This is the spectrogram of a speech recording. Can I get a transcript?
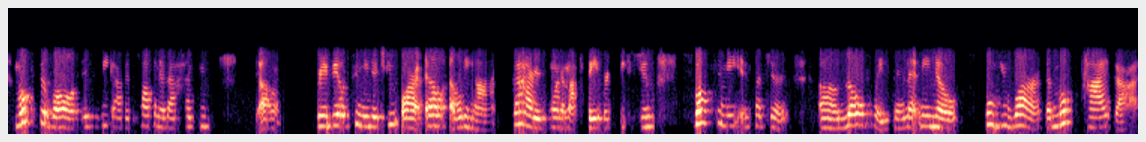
Most of all, this week I've been talking about how you uh, revealed to me that you are El Elyon. God is one of my favorites because you spoke to me in such a uh, low place and let me know who you are, the Most High God.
